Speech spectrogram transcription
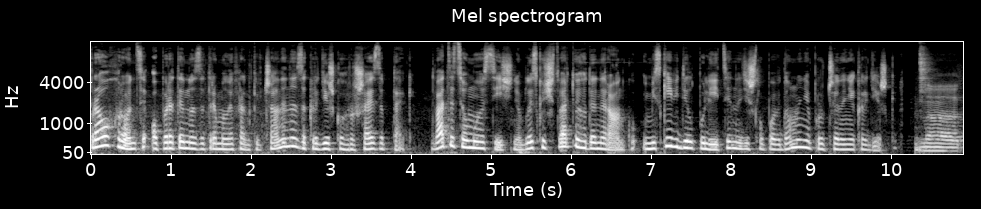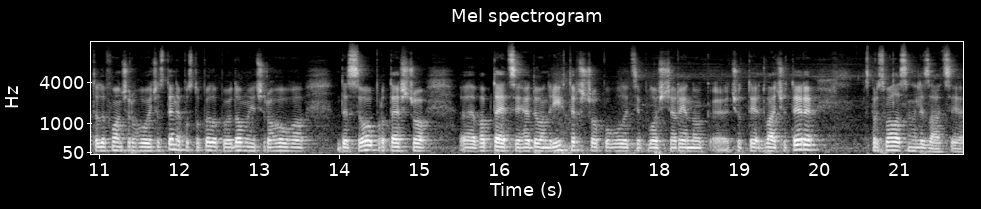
Правоохоронці оперативно затримали франківчанина за крадіжку грошей з аптеки. 27 січня, близько 4 години ранку, у міський відділ поліції надійшло повідомлення про вчинення крадіжки. На телефон чергової частини поступило повідомлення чергового ДСО про те, що е, в аптеці Гедеон Ріхтер, що по вулиці Площа Ринок е, 2.4, спрацювала сигналізація.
